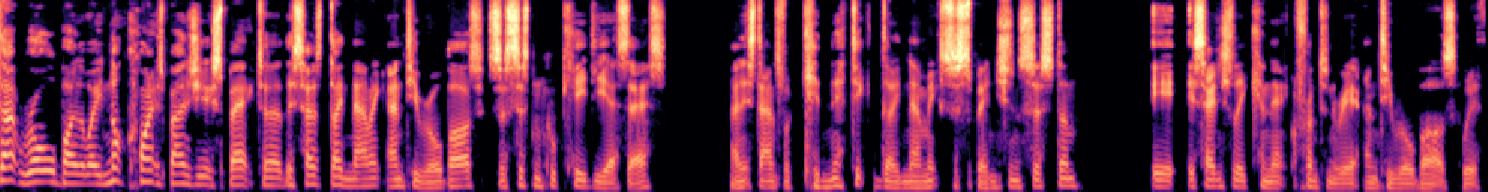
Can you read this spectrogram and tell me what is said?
That roll, by the way, not quite as bad as you expect. Uh, this has dynamic anti-roll bars. It's a system called KDSS, and it stands for Kinetic Dynamic Suspension System. It essentially connects front and rear anti-roll bars with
